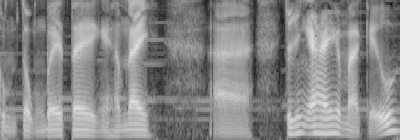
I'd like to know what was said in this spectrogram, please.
cùng Tùng BT ngày hôm nay. À, cho những ai mà kiểu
